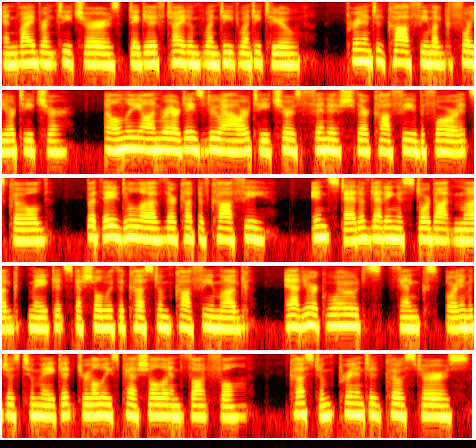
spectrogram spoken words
and vibrant Teacher's Day gift item 2022. Printed coffee mug for your teacher. Only on rare days do our teachers finish their coffee before it's cold. But they do love their cup of coffee. Instead of getting a store bought mug, make it special with a custom coffee mug. Add your quotes, thanks, or images to make it truly special and thoughtful. Custom printed coasters.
